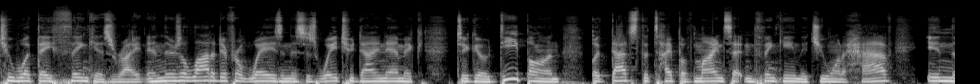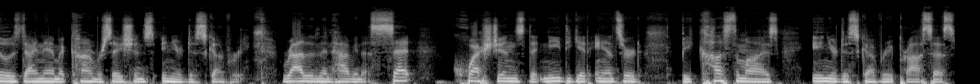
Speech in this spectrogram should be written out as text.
to what they think is right. And there's a lot of different ways, and this is way too dynamic to go deep on, but that's the type of mindset and thinking that you want to have in those dynamic conversations in your discovery rather than having a set questions that need to get answered be customized in your discovery process.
